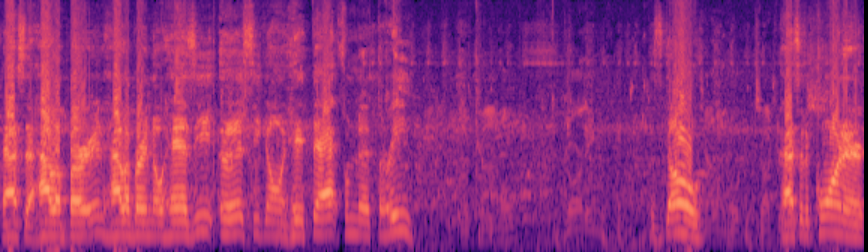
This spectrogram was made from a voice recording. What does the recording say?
Pass to Haliburton. Haliburton no hezzy. Us, he gonna hit that from the three. Let's go. Pass to the corner.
